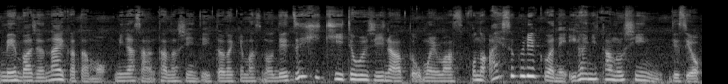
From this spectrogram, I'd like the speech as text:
メンバーじゃない方も皆さん楽しんでいただけますのでぜひ聞いてほしいなと思います。このアイスブレイクはね意外に楽しいんですよ。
